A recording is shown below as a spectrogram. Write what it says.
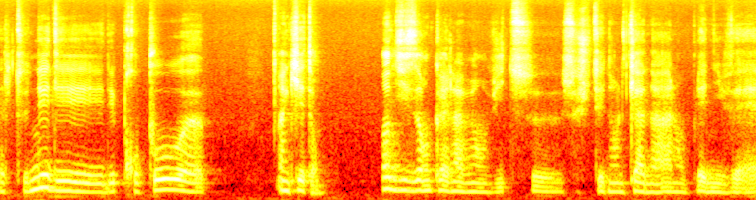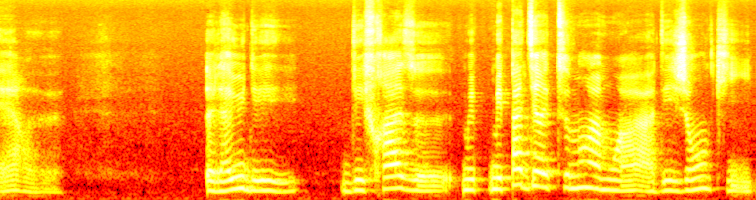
Elle tenait des, propos euh, inquiétants. En disant qu'elle avait envie de se, jeter dans le canal en plein hiver. Elle a eu des, des phrases, euh, mais, pas directement à moi, à des gens qui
